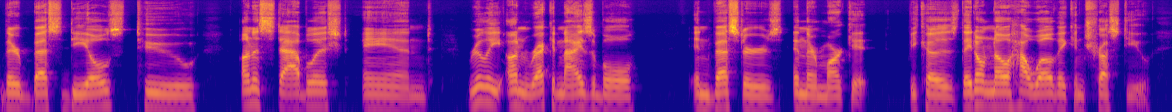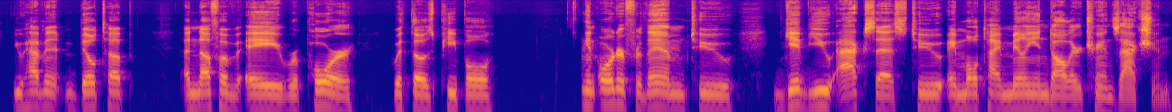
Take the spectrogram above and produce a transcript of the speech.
their best deals to unestablished and really unrecognizable investors in their market because they don't know how well they can trust you. You haven't built up enough of a rapport with those people in order for them to give you access to a multi million dollar transaction.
